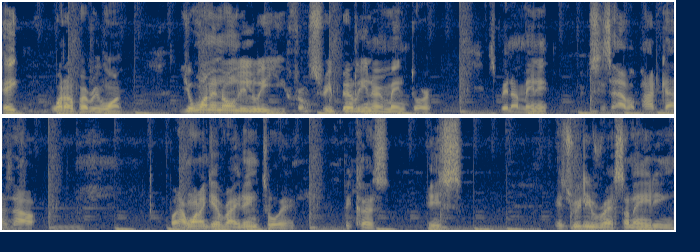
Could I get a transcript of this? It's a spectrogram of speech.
Hey, what up, everyone? Your one and only Luigi from Street Billionaire Mentor. It's been a minute since I have a podcast out, but I want to get right into it because it's it's really resonating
